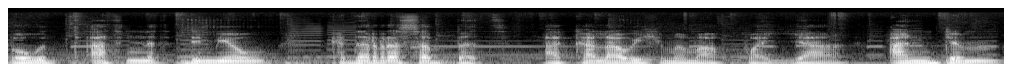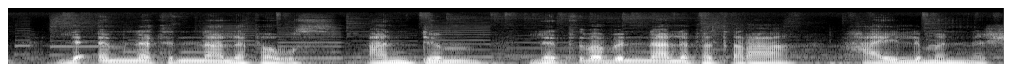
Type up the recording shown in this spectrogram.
በወጣትነት ዕድሜው ከደረሰበት አካላዊ ሕመም አኳያ አንድም ለእምነትና ለፈውስ አንድም ለጥበብና ለፈጠራ ኃይል መነሻ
